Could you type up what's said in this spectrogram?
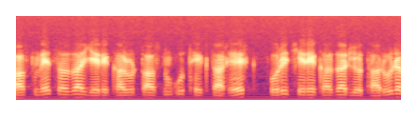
16318 հեկտար հերկ, որից 3700-ը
